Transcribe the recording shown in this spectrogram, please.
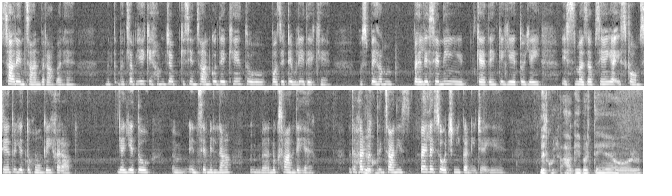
सारे इंसान बराबर हैं। मत- मतलब ये कि हम जब किसी इंसान को देखें तो पॉजिटिवली देखें उस पर हम पहले से नहीं कह दें कि ये तो यही इस मज़हब से हैं या इस कौम से हैं तो ये तो होंगे ही ख़राब या ये तो इनसे मिलना नुकसानदेह है मतलब हर वक्त। इंसान इस पहले सोच नहीं करनी चाहिए बिल्कुल आगे बढ़ते हैं और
